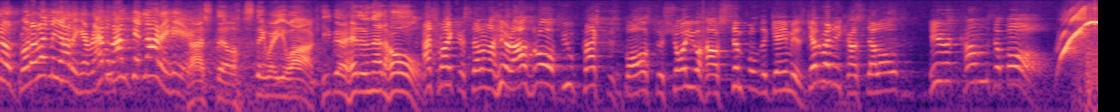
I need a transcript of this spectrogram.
That's all I want to know, brother. Let me out of here, Rabbit. I'm getting out of here. Costello, stay where you are. Keep your head in that hole. That's right, Costello. Now, here, I'll throw a few practice balls to show you how simple the game is. Get ready, Costello. Here comes a ball.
